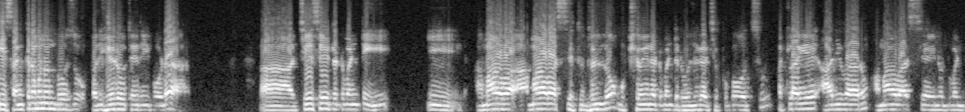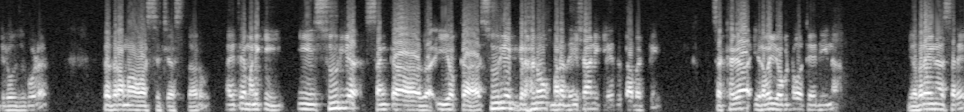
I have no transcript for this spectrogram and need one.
ఈ సంక్రమణం రోజు పదిహేడవ తేదీ కూడా ఆ చేసేటటువంటి ఈ అమావా అమావాస్య తిథుల్లో ముఖ్యమైనటువంటి రోజుగా చెప్పుకోవచ్చు. అట్లాగే ఆదివారం అమావాస్య అయినటువంటి రోజు కూడా పెదరమావాస్య చేస్తారు. అయితే మనకి ఈ సూర్య సంక ఈ యొక్క సూర్యగ్రహణం మన దేశానికి లేదు కాబట్టి చక్కగా ఇరవై ఒకటవ తేదీన ఎవరైనా సరే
